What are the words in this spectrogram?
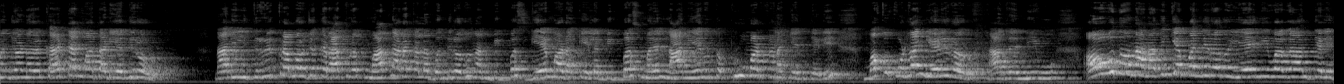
ಮಂಜುಣ್ಣವ್ರೆ ಕರೆಕ್ಟಾಗಿ ಮಾತಾಡಿ ಅಂದಿರೋರು. ನಾನು ಇಲ್ಲಿ ತ್ರಿವಿಕ್ರಮ್ ಅವ್ರ ಜೊತೆ ರಾತ್ರಿ ಹೊತ್ತು ಮಾತನಾಡಕ್ಕೆಲ್ಲ ಬಂದಿರೋದು, ನಾನು ಬಿಗ್ ಬಾಸ್ ಗೇಮ್ ಆಡಕ್ಕೆ ಇಲ್ಲ ಬಿಗ್ ಬಾಸ್ ಮನೇಲಿ ನಾನು ಏನು ಅಂತ ಪ್ರೂವ್ ಮಾಡ್ಕೊಳಕ್ಕೆ ಅಂತೇಳಿ ಮಕ್ಕಳು ಕೊಡ್ದಂಗೆ ಹೇಳಿರೋರು. ಆದರೆ ನೀವು, ಹೌದು, ನಾನು ಅದಕ್ಕೆ ಬಂದಿರೋದು ಏನಿವಾಗ ಅಂತೇಳಿ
